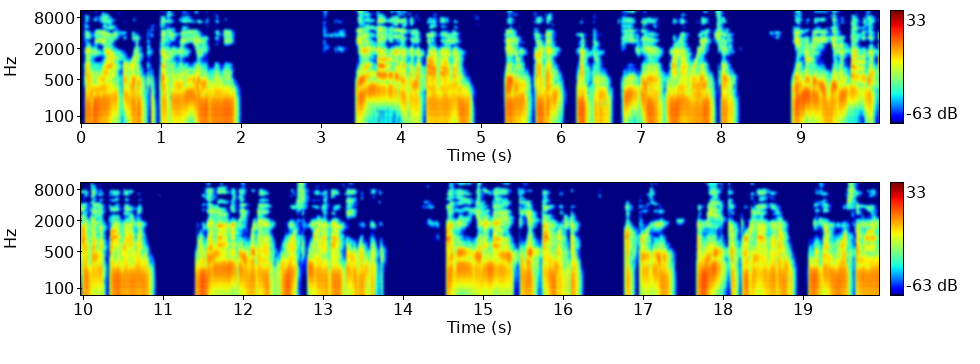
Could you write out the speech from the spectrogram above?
தனியாக ஒரு புத்தகமே எழுந்தினேன் இரண்டாவது அதல பாதாளம் பெரும் கடன் மற்றும் தீவிர மன உளைச்சல். என்னுடைய இரண்டாவது அதல பாதாளம் முதலானதை விட மோசமானதாக இருந்தது. அது இரண்டாயிரத்து எட்டாம் வருடம். அப்போது அமெரிக்க பொருளாதாரம் மிக மோசமான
